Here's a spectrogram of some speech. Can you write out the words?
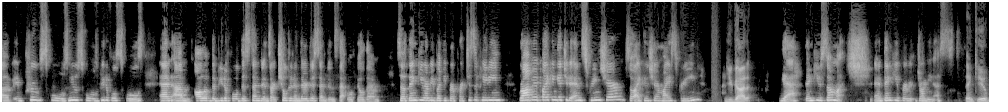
of improved schools, new schools, beautiful schools, and um, all of the beautiful descendants, our children and their descendants that will fill them. So thank you everybody for participating. Rob, if I can get you to end screen share so I can share my screen. You got it. Yeah, thank you so much. And thank you for joining us. Thank you.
